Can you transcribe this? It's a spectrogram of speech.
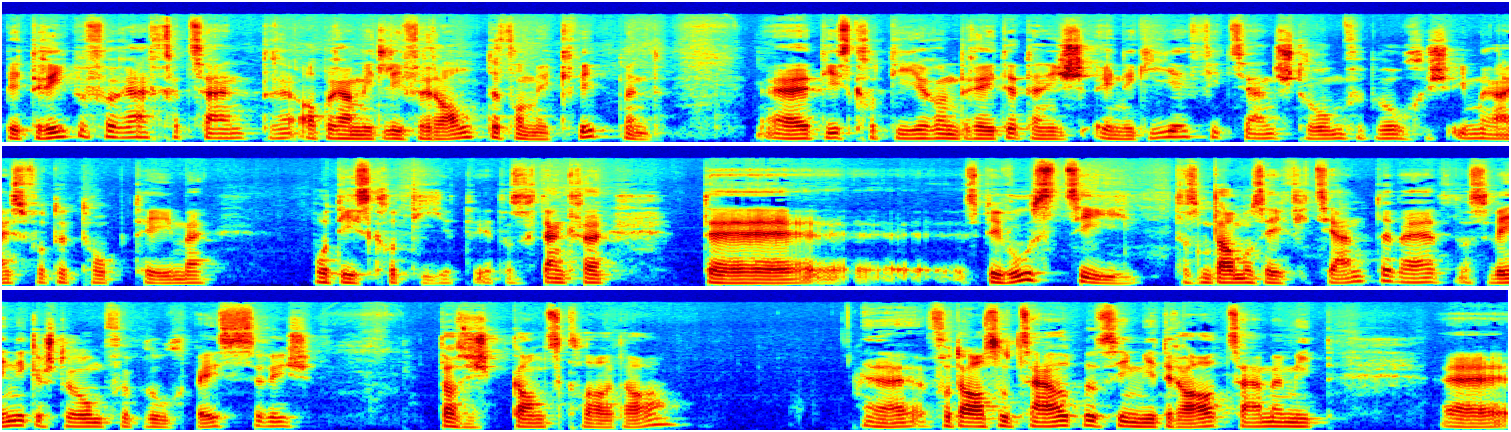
Betreibern von Rechenzentren, aber auch mit Lieferanten vom Equipment äh, diskutiere und rede, dann ist Energieeffizienz, Stromverbrauch ist immer eines der Top-Themen, wo diskutiert wird. Also ich denke, der, das Bewusstsein, dass man da muss effizienter werden, dass weniger Stromverbrauch besser ist, das ist ganz klar da. Äh, von der ASUZ selber sind wir dran, zusammen mit äh,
